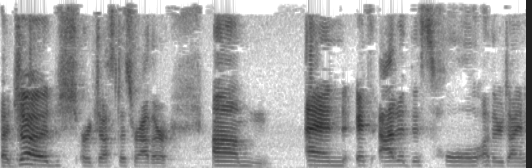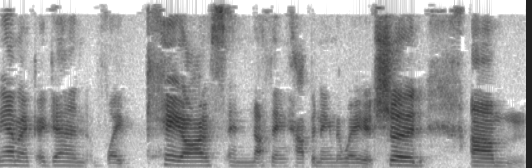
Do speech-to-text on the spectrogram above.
a judge or justice rather. Um, and it's added this whole other dynamic again of like chaos and nothing happening the way it should. Um,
